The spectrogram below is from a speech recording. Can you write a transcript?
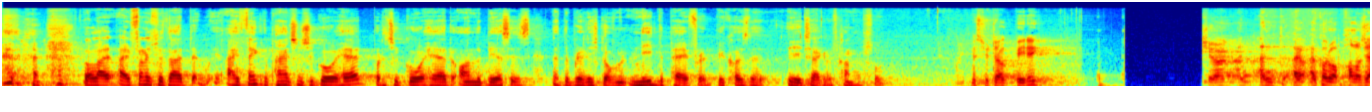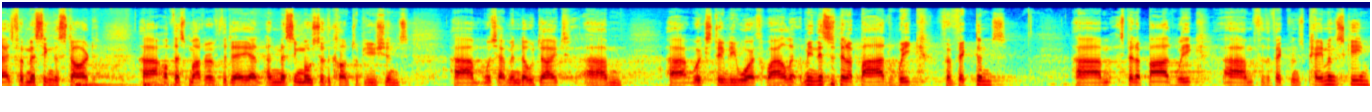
well, I, I finish with that. I think the pension should go ahead, but it should go ahead on the basis that the British government need to pay for it because the, the executive cannot afford. it. Mr Doug Beattie. Sure, and, and I've got to apologise for missing the start uh, of this matter of the day and, and missing most of the contributions, um, which I'm in no doubt um, uh, were extremely worthwhile. I mean, this has been a bad week for victims. Um, it's been a bad week um, for the Victims Payment Scheme.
